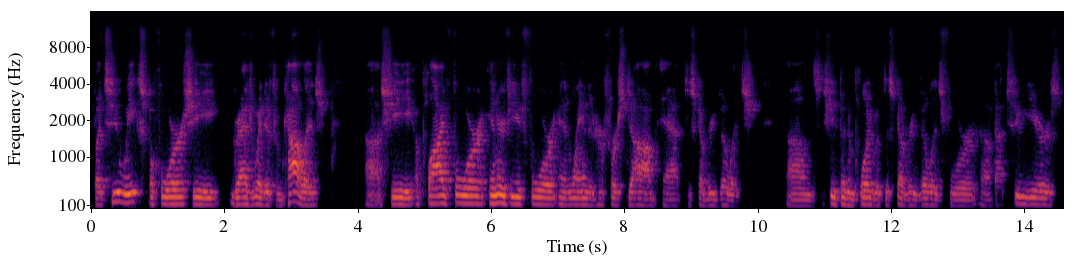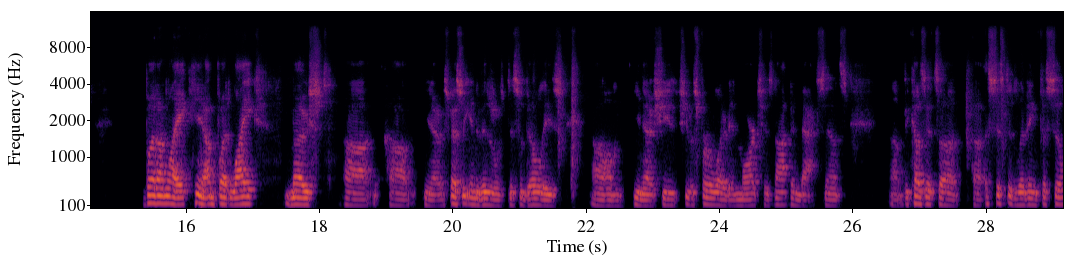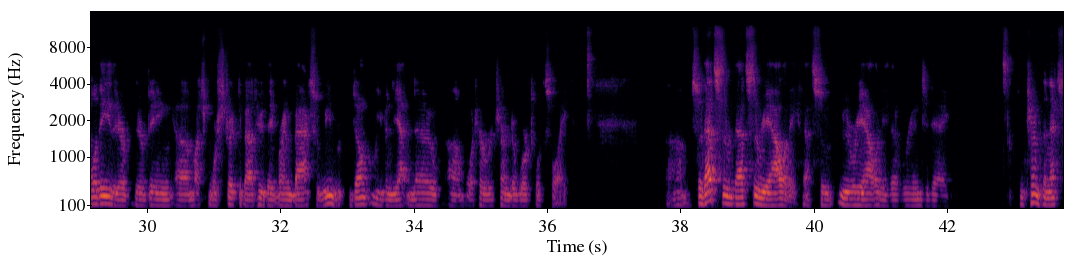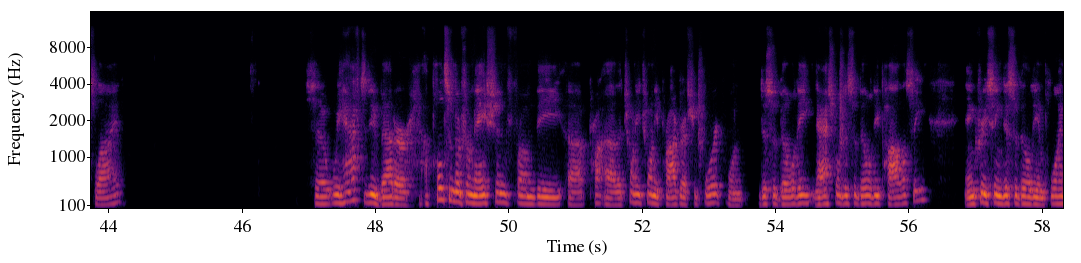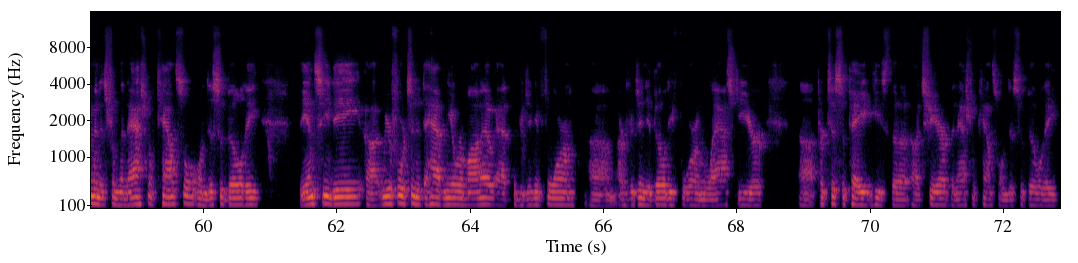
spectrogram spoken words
But two weeks before she graduated from college, uh, she applied for, interviewed for, and landed her first job at Discovery Village. Um, she's been employed with Discovery Village for uh, about two years, but unlike, you know, but like most, uh, uh you know, especially individuals with disabilities, um, you know, she, she was furloughed in March, has not been back since. Uh, because it's a, a, assisted living facility, they're, they're being uh, much more strict about who they bring back. So we don't even yet know um, what her return to work looks like. Um, so that's the, that's the reality. That's the, the reality that we're in today. In turn to the next slide. So we have to do better. I pulled some information from the, uh, uh, the 2020 progress report on disability, national disability policy. Increasing disability employment is from the National Council on Disability, the NCD. Uh, we were fortunate to have Neil Romano at the Virginia Forum, um, our Virginia Ability Forum last year, uh, participate. He's the uh, chair of the National Council on Disability.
